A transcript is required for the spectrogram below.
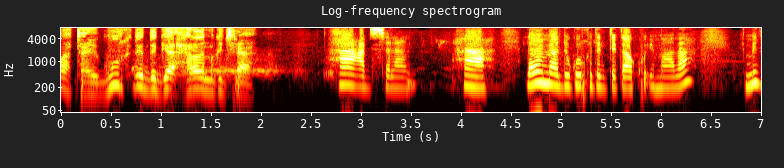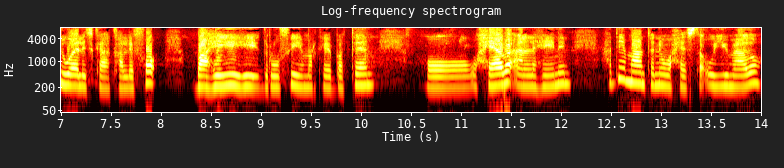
Waa tahay guurka degdega xerada ma ka jiraa haa cabdisalaan haa laba maado guurka degdegaa ku imaadaa mid waalidkaa kalifo baahiyihii duruufihii markay bateen oo waxyaaba aan la haynin haddii maanta nin waxhaysta u yimaado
